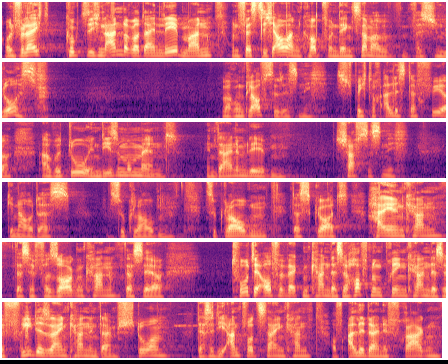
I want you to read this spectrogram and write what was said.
Und vielleicht guckt sich ein anderer dein Leben an und fässt sich auch an den Kopf und denkt, sag mal, was ist denn los? Warum glaubst du das nicht? Es spricht doch alles dafür. Aber du in diesem Moment, in deinem Leben, schaffst es nicht, genau das zu glauben. Zu glauben, dass Gott heilen kann, dass er versorgen kann, dass er Tote auferwecken kann, dass er Hoffnung bringen kann, dass er Friede sein kann in deinem Sturm, dass er die Antwort sein kann auf alle deine Fragen.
